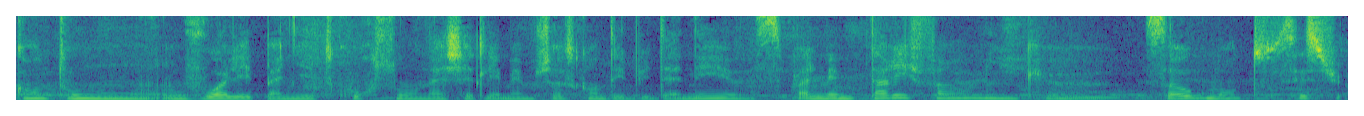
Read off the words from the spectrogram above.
Quand on, on, voit les paniers de courses où on achète les mêmes choses qu'en début d'année, euh, c'est pas le même tarif, hein, donc euh, ça augmente, c'est sûr.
